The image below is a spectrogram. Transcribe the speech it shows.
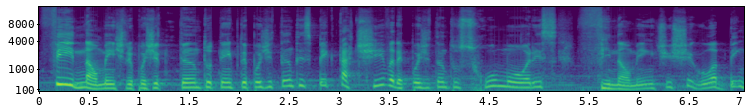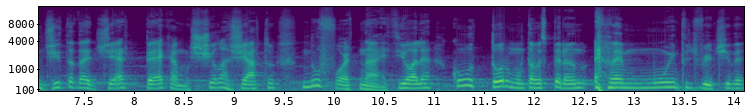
Finalmente, depois de tanto tempo, depois de tanta expectativa, depois de tantos rumores, finalmente chegou a bendita da Jetpack, a mochila jato, no Fortnite. E olha, como todo mundo estava esperando, ela é muito divertida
